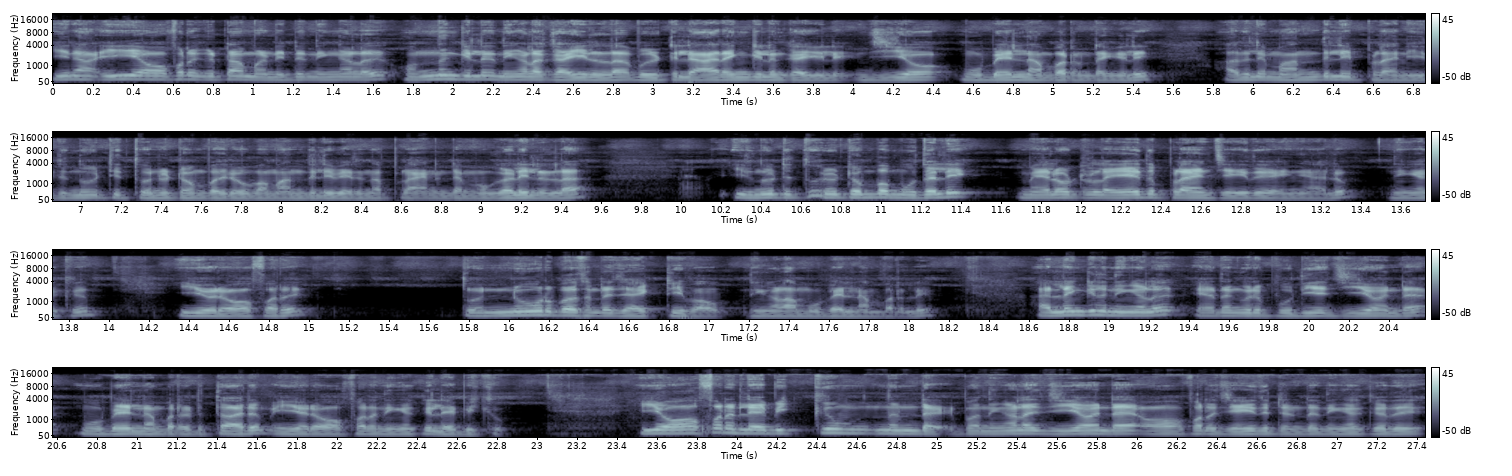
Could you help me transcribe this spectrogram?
ഈ ഈ ഓഫർ കിട്ടാൻ വേണ്ടിയിട്ട് നിങ്ങൾ ഒന്നെങ്കിൽ നിങ്ങളുടെ കയ്യിലുള്ള വീട്ടിൽ ആരെങ്കിലും കയ്യിൽ ജിയോ മൊബൈൽ നമ്പർ ഉണ്ടെങ്കിൽ അതിൽ മന്ത്ലി പ്ലാൻ ഇരുന്നൂറ്റി തൊണ്ണൂറ്റൊമ്പത് രൂപ മന്ത്ലി വരുന്ന പ്ലാനിന്റെ മുകളിലുള്ള ഇരുന്നൂറ്റി തൊണ്ണൂറ്റൊമ്പത് മുതൽ മേലോട്ടുള്ള ഏത് പ്ലാൻ ചെയ്ത് കഴിഞ്ഞാലും നിങ്ങൾക്ക് ഈ ഒരു ഓഫർ തൊണ്ണൂറ് പെർസെന്റേജ് ആക്റ്റീവ് ആവും നിങ്ങൾ ആ മൊബൈൽ നമ്പറിൽ അല്ലെങ്കിൽ നിങ്ങൾ ഏതെങ്കിലും പുതിയ ജിയോന്റെ മൊബൈൽ നമ്പർ എടുത്താലും ഈ ഒരു ഓഫർ നിങ്ങൾക്ക് ലഭിക്കും. ഈ ഓഫർ ലഭിക്കുന്നുണ്ട്. ഇപ്പോൾ നിങ്ങൾ ജിയോന്റെ ഓഫർ ചെയ്തിട്ടുണ്ട്. നിങ്ങൾക്കിത്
